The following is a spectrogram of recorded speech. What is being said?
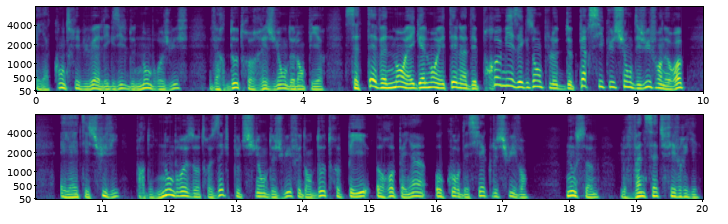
et a contribué à l'exil de nombreux Juifs vers d'autres régions de l'Empire. Cet événement a également été l'un des premiers exemples de persécution des Juifs en Europe et a été suivi par de nombreuses autres expulsions de Juifs dans d'autres pays européens au cours des siècles suivants. Nous sommes le 27 février.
